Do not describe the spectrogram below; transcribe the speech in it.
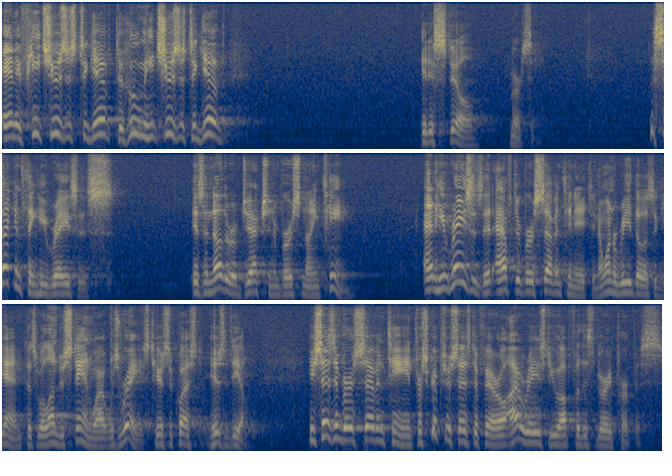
And if he chooses to give to whom he chooses to give, it is still mercy. The second thing he raises is another objection in verse 19. And he raises it after verse 17, 18. I want to read those again because we'll understand why it was raised. Here's the question. Here's the deal. He says in verse 17, For scripture says to Pharaoh, I raised you up for this very purpose,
